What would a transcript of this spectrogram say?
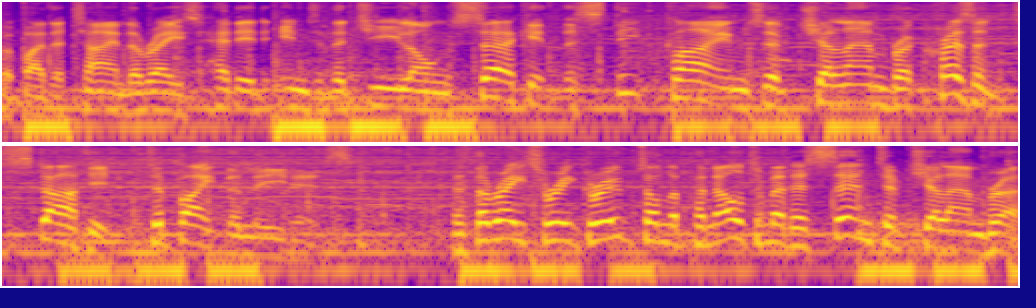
But by the time the race headed into the Geelong circuit, the steep climbs of Challambra Crescent started to bite the leaders. As the race regrouped on the penultimate ascent of Challambra,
